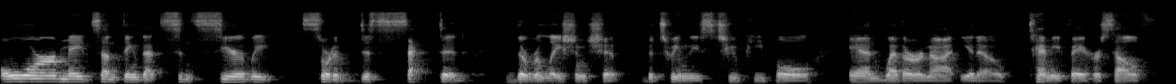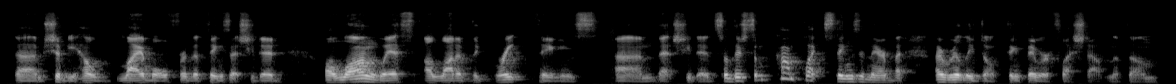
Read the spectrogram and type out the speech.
or made something that sincerely sort of dissected the relationship between these two people and whether or not you know Tammy Faye herself um, should be held liable for the things that she did, along with a lot of the great things um, that she did. So there's some complex things in there, but I really don't think they were fleshed out in the film.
